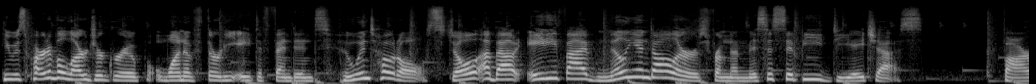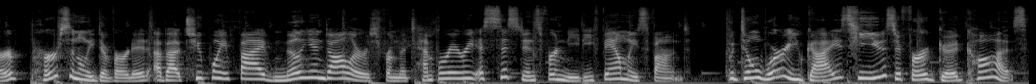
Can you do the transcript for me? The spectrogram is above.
He was part of a larger group, one of 38 defendants, who in total stole about $85 million from the Mississippi DHS. Favre personally diverted about $2.5 million from the Temporary Assistance for Needy Families Fund. But don't worry, you guys, he used it for a good cause.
